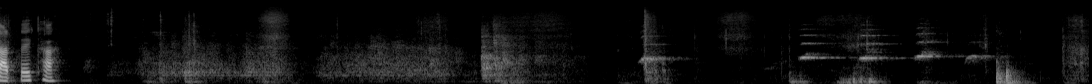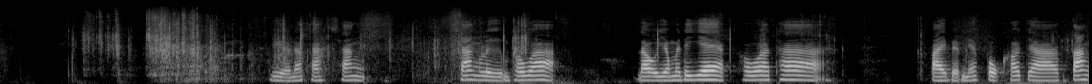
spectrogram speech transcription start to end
ตัดเลยค่ะ เดี๋ยวนะคะช่างช่างลืมเพราะว่าเรายังไม่ได้แยก เพราะว่าถ้าไปแบบนี้ปกเขาจะตั้ง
